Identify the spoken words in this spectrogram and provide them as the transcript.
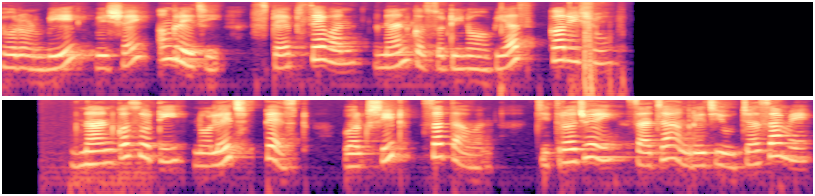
ધોરણ બે વિષય અંગ્રેજી. સ્ટેપ સેવન, જ્ઞાન કસોટીનો અભ્યાસ કરીશું. જ્ઞાન કસોટી નોલેજ ટેસ્ટ વર્કશીટ સત્તાવન. ચિત્ર જોઈ સાચા અંગ્રેજી ઉચ્ચાર સામે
